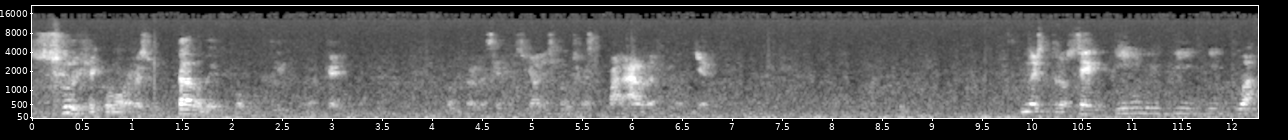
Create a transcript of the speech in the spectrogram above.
surge como resultado del conflicto aquel contra las emociones, contra las palabras que nos hieren. Nuestro ser individual,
